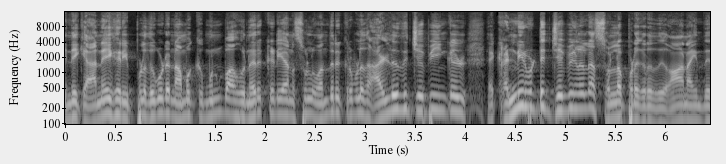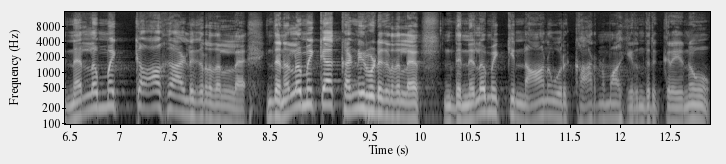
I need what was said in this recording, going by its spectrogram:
இன்றைக்கி அநேகர் இப்பொழுது கூட நமக்கு முன்பாக நெருக்கடியான சூழல் வந்திருக்கிற பொழுது அழுது ஜெபியுங்கள் கண்ணீர் விட்டு ஜெபிங்கள்லாம் சொல்லப்படுகிறது. ஆனால் இந்த நிலைமைக்காக அழுகிறதல்ல. இந்த நிலைமைக்காக கண்ணீர் விடுகிறதல்ல. இந்த நிலைமைக்கு நானும் ஒரு காரணமாக இருந்திருக்கிறேனோ?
